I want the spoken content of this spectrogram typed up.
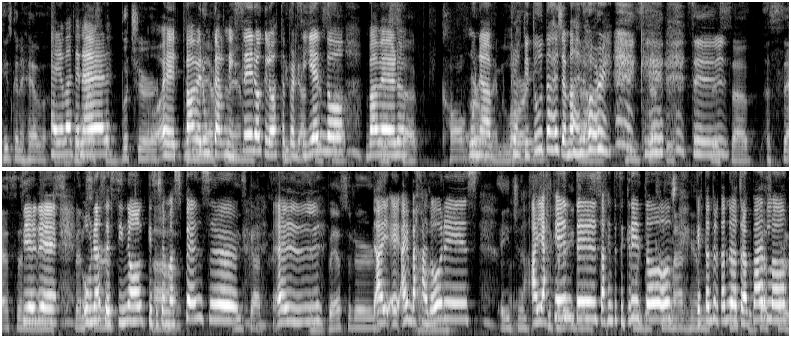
él va a tener, va a haber un carnicero que lo va a estar persiguiendo, va a haber una prostituta llamada Lori que se tiene un asesino que se llama Spencer. El, hay, eh, hay, embajadores, hay agentes, agentes secretos que están tratando de atraparlo.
